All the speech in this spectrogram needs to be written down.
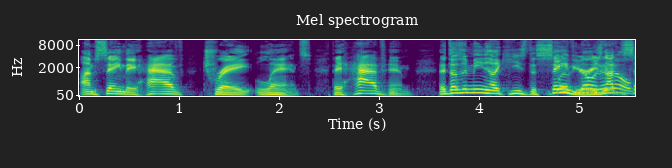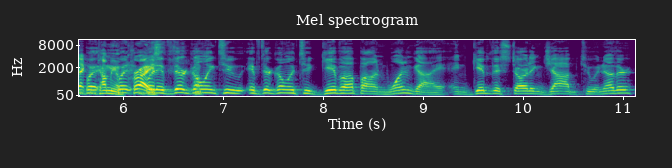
I'm saying they have Trey Lance. They have him. That doesn't mean like he's the savior. No, he's no, not no, the second but- coming but, of Christ. But if they're going to if they're going to give up on one guy and give the starting job to another,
